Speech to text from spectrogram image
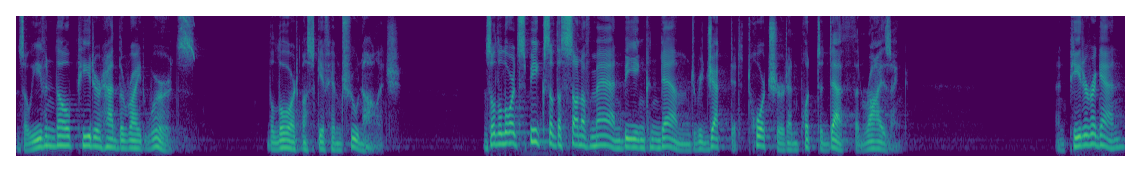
And so, even though Peter had the right words, the Lord must give him true knowledge. And so the Lord speaks of the Son of Man being condemned, rejected, tortured, and put to death and rising. And Peter again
